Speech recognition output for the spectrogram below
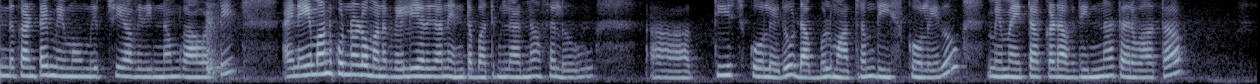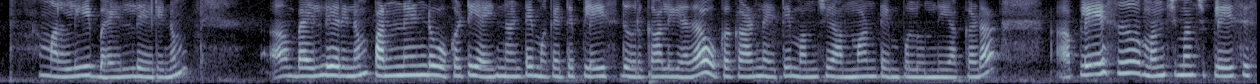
ఎందుకంటే మేము మిర్చి అవి తిన్నాం కాబట్టి ఆయన ఏమనుకున్నాడో మనకు తెలియదు కానీ ఎంత బతిమిలాడినా అసలు తీసుకోలేదు డబ్బులు మాత్రం తీసుకోలేదు. మేమైతే అక్కడ అవి తిన్న తర్వాత మళ్ళీ బయలుదేరినాం. బయలుదేరినాం. పన్నెండు ఒకటి అయిందంటే మాకైతే ప్లేస్ దొరకాలి కదా. ఒక కాడన అయితే మంచి హనుమాన్ టెంపుల్ ఉంది అక్కడ. ఆ ప్లేస్ మంచి మంచి ప్లేసెస్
